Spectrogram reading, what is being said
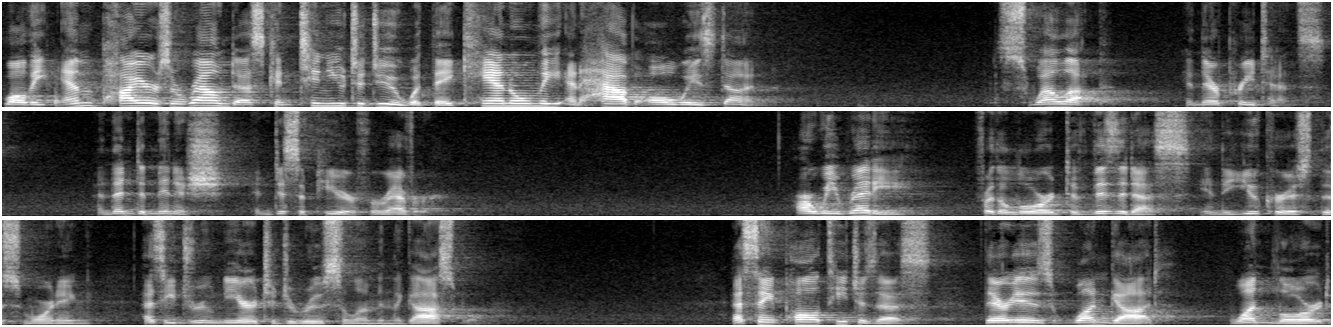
while the empires around us continue to do what they can only and have always done swell up in their pretense and then diminish and disappear forever. Are we ready for the Lord to visit us in the Eucharist this morning as he drew near to Jerusalem in the gospel? As St. Paul teaches us, there is one God, one Lord,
